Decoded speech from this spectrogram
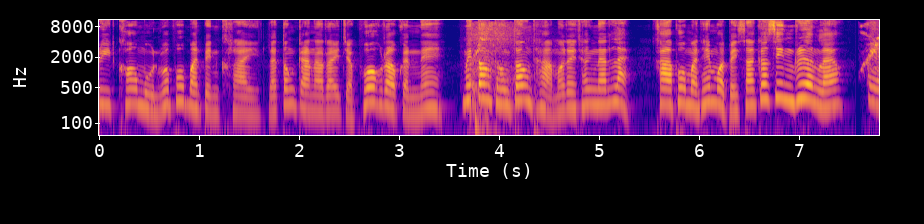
รีดข้อมูลว่าพวกมันเป็นใคร และต้องการอะไรจากพวกเรากันแน่ ไม่ต้องทงต้องถามอะไรทั้งนั้นแหละ ฆ่าพวกมันให้หมดไปซะก็สิ้นเรื่องแล้วเฮ้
